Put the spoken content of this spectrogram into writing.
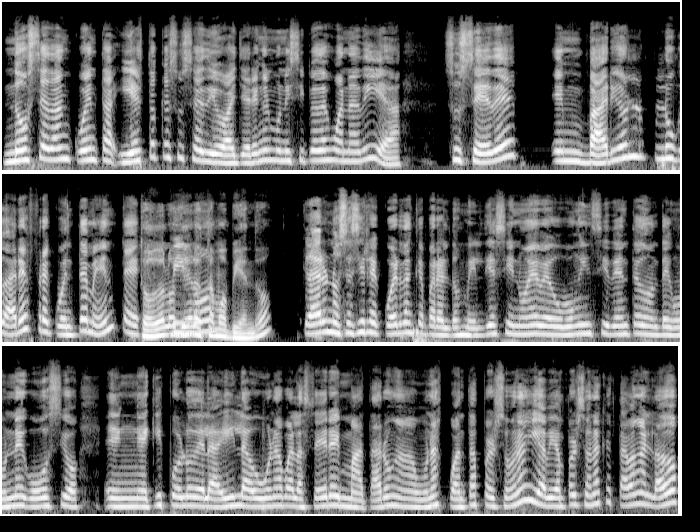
no se dan cuenta. Y esto que sucedió ayer en el municipio de Juanadía sucede en varios lugares frecuentemente. Todos los días lo estamos viendo. Claro, no sé si recuerdan que para el 2019 hubo un incidente donde en un negocio en X pueblo de la isla hubo una balacera y mataron a unas cuantas personas y habían personas que estaban al lado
